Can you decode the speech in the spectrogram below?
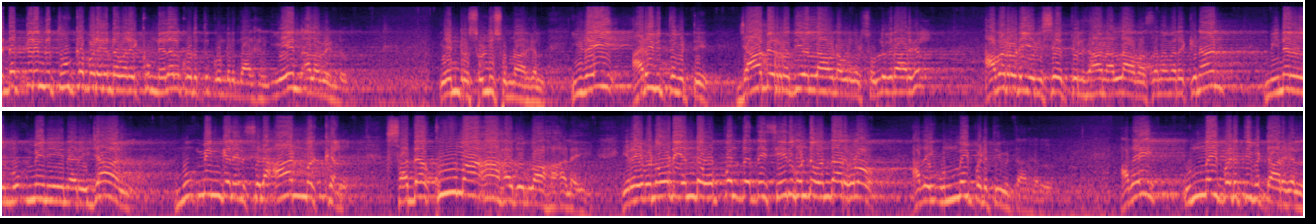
இடத்திலிருந்து தூக்கப்படுகின்ற வரைக்கும் நிழல் கொடுத்துக் கொண்டிருந்தார்கள். ஏன் அள வேண்டும்? என்று சொல்லி சொன்னார்கள். இதை அறிவித்துவிட்டு ஜாபிர் ரதியல்லாவன் அவர்கள் சொல்லுகிறார்கள் அவருடைய விஷயத்தில் தான் அல்லாஹ் வசனம் இறக்கினான். மினல் முக்மினின் ரிஜால் முக்மின்களில் சில ஆண் மக்கள் சதகூமா ஆஹதுல்லாஹ் அலை இறைவனோடு எந்த ஒப்பந்தத்தை செய்து கொண்டு வந்தார்களோ அதை உண்மைப்படுத்தி விட்டார்கள். அதை உண்மைப்படுத்தி விட்டார்கள்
